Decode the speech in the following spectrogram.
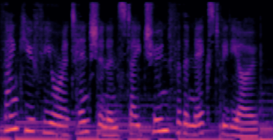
Thank you for your attention and stay tuned for the next video.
